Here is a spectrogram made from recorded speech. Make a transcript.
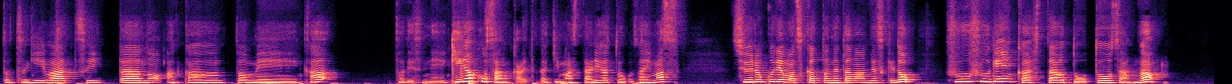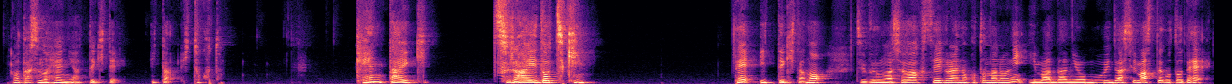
と次は、ツイッターのアカウント名が、とですね、ギガコさんからいただきました。ありがとうございます。収録でも使ったネタなんですけど、夫婦喧嘩した後お父さんが私の部屋にやってきていた一言。倦怠期、スライドチキンって言ってきたの。自分が小学生ぐらいのことなのに未だに思い出しますってことで、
